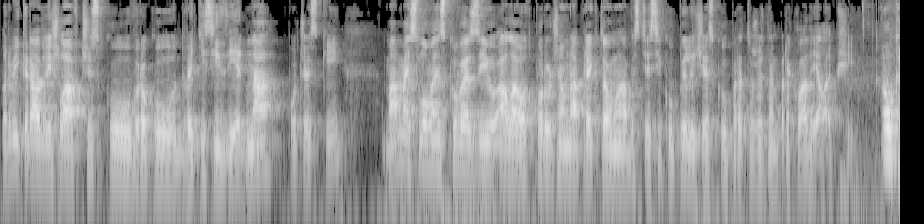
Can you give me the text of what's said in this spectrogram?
Prvýkrát vyšla v Česku v roku 2001 po česky. Mám aj slovenskú verziu, ale odporúčam napriek tomu, aby ste si kúpili česku, pretože ten preklad je lepší. OK,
